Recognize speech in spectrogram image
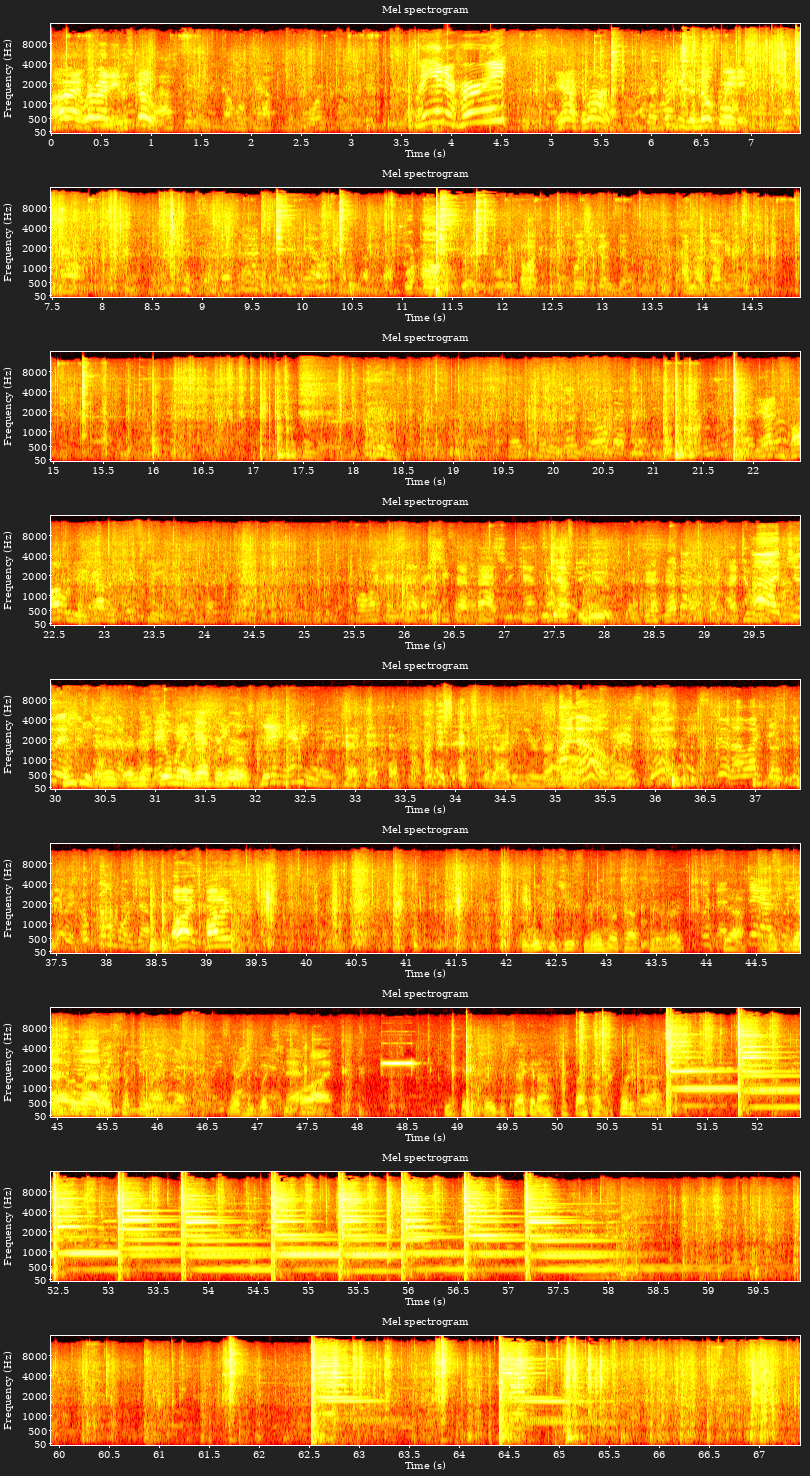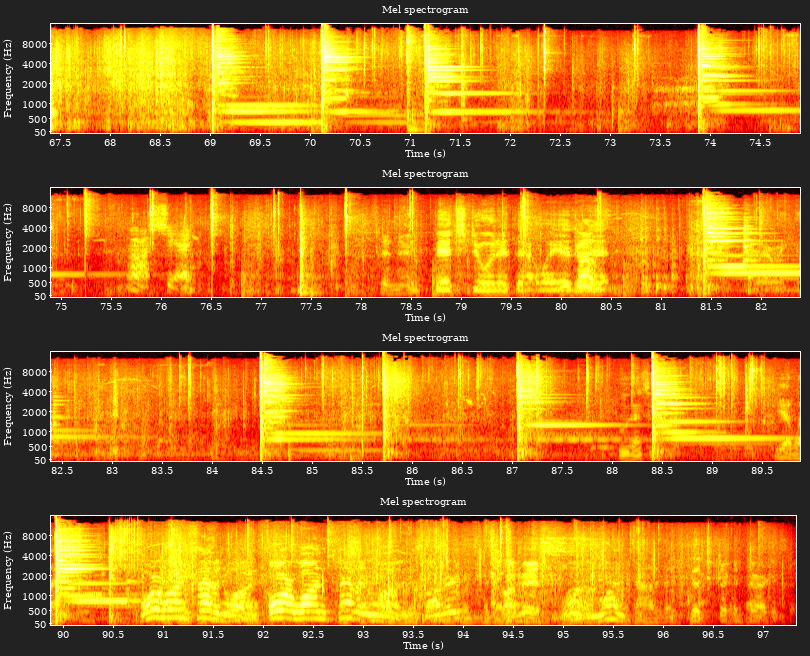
All right, we're ready. Let's go. Last one is double tap the fourth one. Are you in a hurry? Yeah, come on. Got cookies and milk waiting. We're almost ready for you. Come on, place your guns down. I'm not done yet. If you hadn't bothered, you got a 16. Well, like I said, I shoot that fast, so you can't Who's tell. after you? I do Uh, it. Julia, she's just. And then Fillmore's after her. Ding anyways. I'm just expediting here, that's all. I know, it's good, it's good, I like those getting quick. Oh, Fillmore's after. All right, spotters. We can shoot from anywhere past here, right? Yeah. That's the ladder. Put behind us. Yeah, he went too far. by. He's gonna save the second off just by not going fast. Oh, shit. Bitch doing it that way, Here it isn't comes. it? Ooh, that's it. Yeah, last. 4171. 4171. Spotters. Miss. One, one. Out of it. Second target.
